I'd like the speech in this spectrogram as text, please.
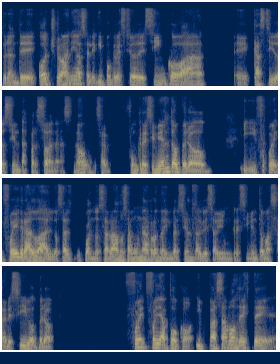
durante ocho años el equipo creció de cinco a eh, casi 200 personas, ¿no? O sea, fue un crecimiento, pero y fue, fue gradual. O sea, cuando cerramos alguna ronda de inversión, tal vez había un crecimiento más agresivo, pero fue, fue de a poco. Y pasamos de este,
